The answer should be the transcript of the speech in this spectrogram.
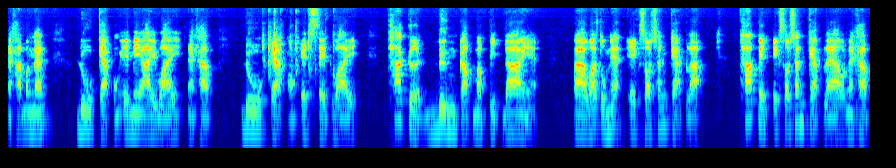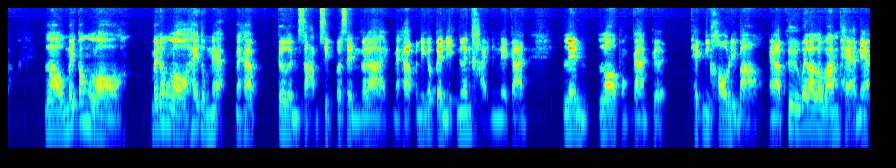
นะครับ ดังนั้นดูแก็บของ MAI ไว้นะครับ ดูแก็บของ s อ t ไว้ ถ้าเกิดดึงกลับมาปิดได้เนี่ย แปลว่าตรงนี้ exhaustion gap ละ ถ้าเป็น exhaustion gap แล้วนะครับ เราไม่ต้องรอไม่ต้องรอให้ตรงเนี้ยนะครับ เกิน 30%ก็ได้นะครับ อันนี้ก็เป็นอีกเงื่อนไขหนึ่งในการเล่นรอบของการเกิด technical rebound นะครับ คือเวลาเราวางแผนเนี่ย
